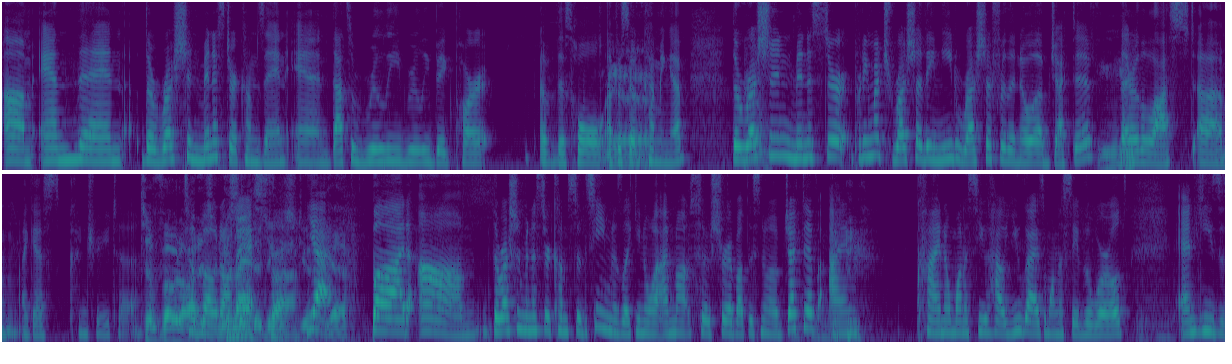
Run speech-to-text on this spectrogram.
Um, and then the Russian minister comes in, and that's a really, really big part of this whole episode Yeah. coming up. The Russian minister, pretty much Russia, they need Russia for the Noah objective. They're the last, um, I guess, country to Mm-hmm. To vote on to it. vote on it. what they should Extra. Yeah. yeah. But um, the Russian minister comes to the team and is like, you know what, I'm not so sure about this Noah objective. I'm kind of want to see how you guys want to save the world. And he's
